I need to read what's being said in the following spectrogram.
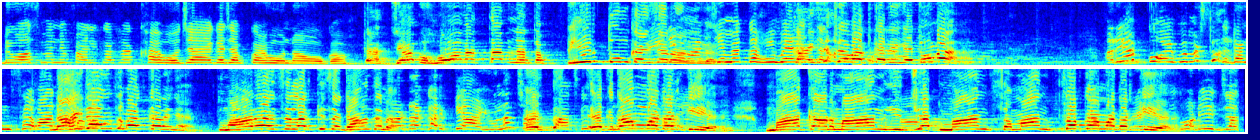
डिवोर्स मैंने फ़ाइल कर रखा है हो जाएगा जब होना होगा। जब होगा तब ना तो फिर तुम कैसे? में कहीं कैसे बात करेंगे तुम? अरे आप कोई भी मेरे से ढंग से बात नहीं ढंग से बात करेंगे। तुम्हारे ऐसे लड़की से ढंग से मर्डर करके आई हूँ ना एकदम मर्डर की है। माँ का अरमान इज़्ज़त मान सम्मान सबका मर्डर की है। थोड़ी इज़्ज़त।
